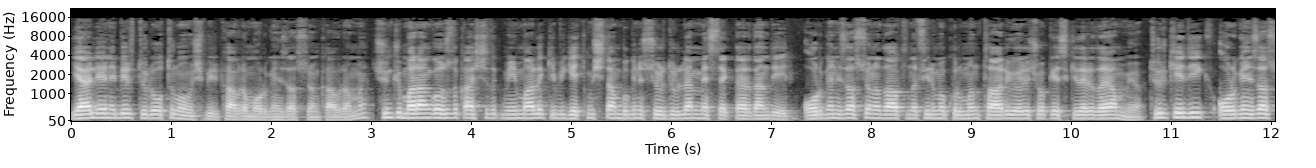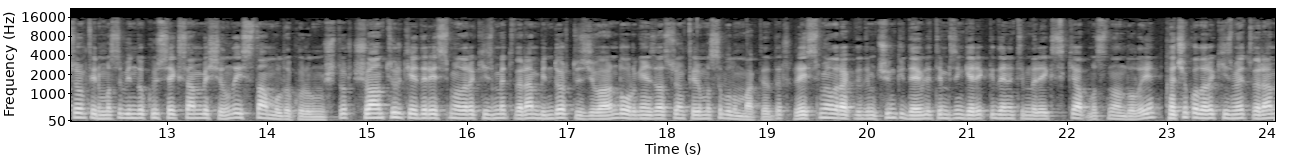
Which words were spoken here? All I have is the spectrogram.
yerlerine bir türlü oturmamış bir kavram organizasyon kavramı. Çünkü marangozluk, aşçılık, mimarlık gibi geçmişten bugüne sürdürülen mesleklerden değil. Organizasyon adı altında firma kurmanın tarihi öyle çok eskilere dayanmıyor. Türkiye'de ilk organizasyon firması 1985 yılında İstanbul'da kurulmuştur. Şu an Türkiye'de resmi olarak hizmet veren 1400 civarında organizasyon firması bulunmaktadır. Resmi olarak dedim çünkü devletimizin gerekli denetimleri eksik yapmasından dolayı kaçak olarak hizmet veren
